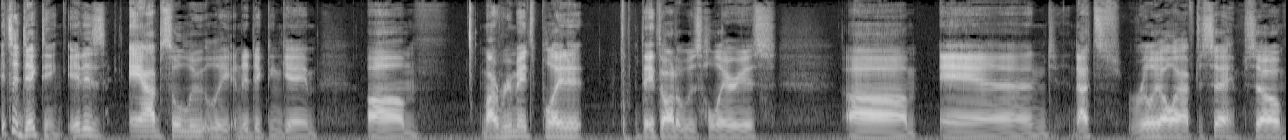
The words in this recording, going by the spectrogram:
it's addicting. It is absolutely an addicting game. Um, my roommates played it. They thought it was hilarious. Um, and that's really all I have to say. So,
